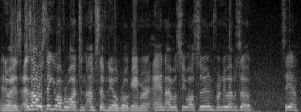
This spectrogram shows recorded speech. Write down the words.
Anyways, as always, thank you all for watching. I'm Stephanie Old World Gamer, and I will see you all soon for a new episode. See ya.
